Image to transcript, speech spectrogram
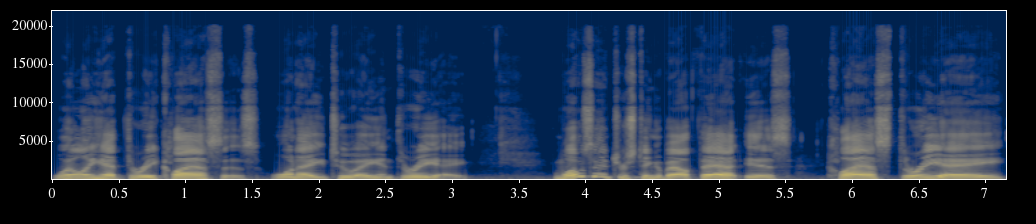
we only had three classes 1A, 2A, and 3A. And what was interesting about that is Class 3A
